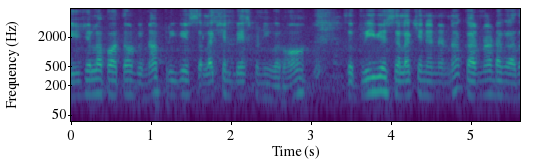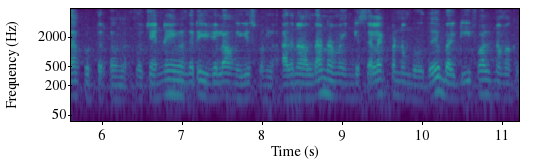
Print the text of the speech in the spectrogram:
யூஸ்வலாக பார்த்தோம் அப்படின்னா ப்ரீவியஸ் செலெக்ஷன் பேஸ் பண்ணி வரும். ஸோ ப்ரீவியஸ் செலெக்ஷன் என்னென்னா கர்நாடகா தான் கொடுத்துருக்காங்க. ஸோ சென்னை வந்துட்டு யூஸ்வலாக அவங்க யூஸ் பண்ணல. அதனால தான் நம்ம இங்கே செலக்ட் பண்ணும்போது பை டிஃபால்ட் நமக்கு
